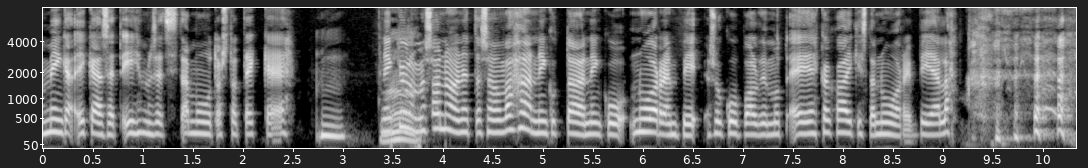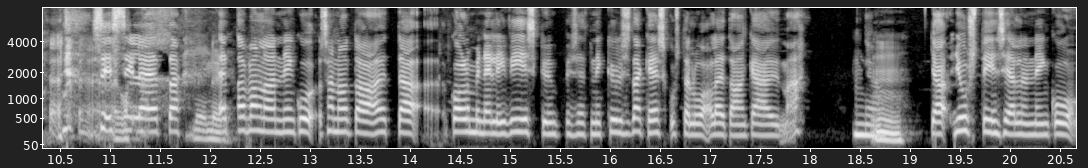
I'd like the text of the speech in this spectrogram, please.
minkä ikäiset ihmiset sitä muutosta tekee. Mm. Niin no. kyllä mä sanoin, että se on vähän niin kuin tämä niin kuin nuorempi sukupolvi, mutta ei ehkä kaikista nuori vielä. siis sille, että, no, niin. että tavallaan niin kuin sanotaan, että kolmi, neli, viisikymppiset, niin kyllä sitä keskustelua aletaan käymään. Mm. Ja justiin siellä niin kuin,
